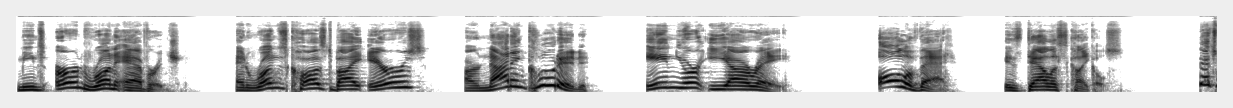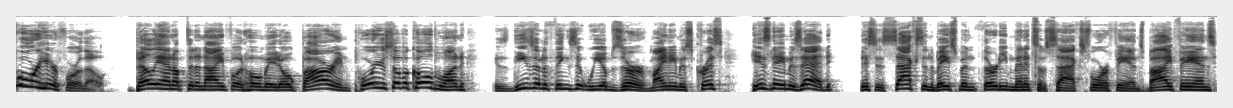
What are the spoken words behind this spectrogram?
means earned run average, and runs caused by errors are not included in your ERA. All of that is Dallas Keuchel's. That's what we're here for, though. Belly on up to the nine foot homemade oak bar and pour yourself a cold one, because these are the things that we observe. My name is Chris. His name is Ed. This is Sox in the Basement, 30 minutes of Sox for fans by fans,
